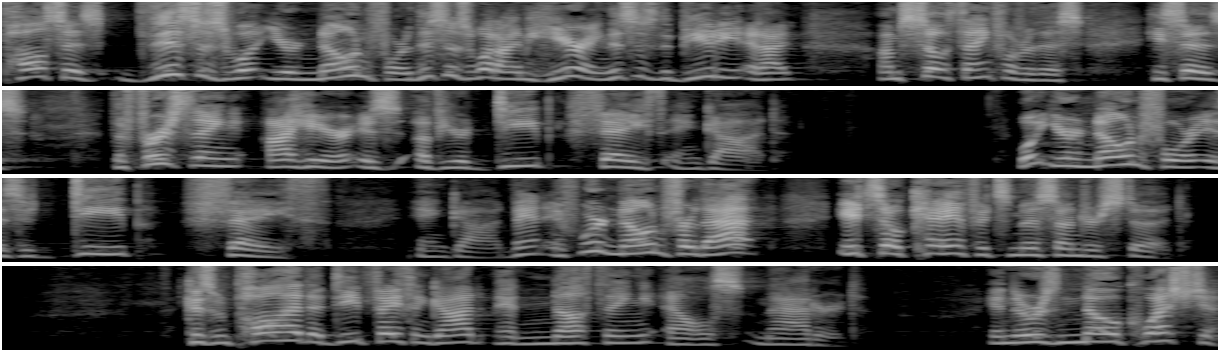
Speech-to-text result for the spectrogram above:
Paul says, this is what you're known for. This is what I'm hearing. This is the beauty. And I, I'm so thankful for this. He says, the first thing I hear is of your deep faith in God. What you're known for is a deep faith in God. Man, if we're known for that, it's okay if it's misunderstood. Because when Paul had that deep faith in God, man, nothing else mattered. And there was no question.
